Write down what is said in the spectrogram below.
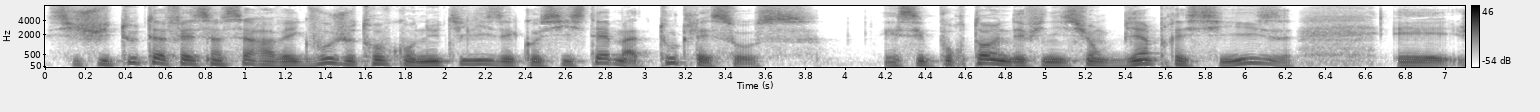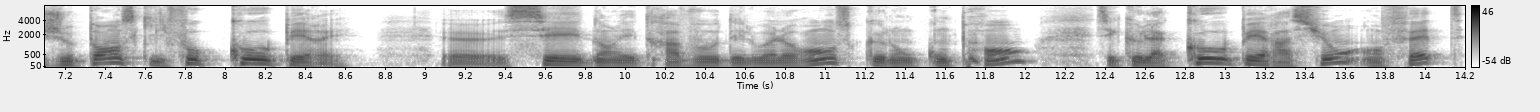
Si je suis tout à fait sincère avec vous, je trouve qu'on utilise écosystème à toutes les sauces. Et c'est pourtant une définition bien précise. Et je pense qu'il faut coopérer. c'est dans les travaux des lois Laurence que l'on comprend, c'est que la coopération, en fait,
